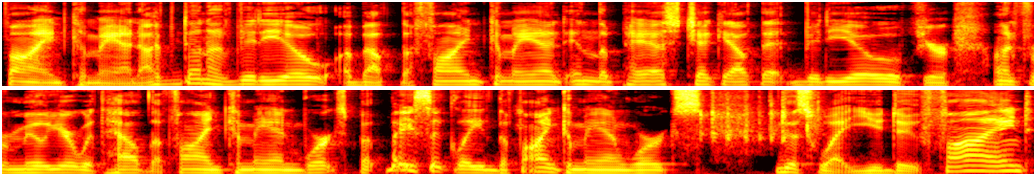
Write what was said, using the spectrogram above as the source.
find command. I've done a video about the find command in the past. Check out that video if you're unfamiliar with how the find command works, but basically the find command works this way. You do find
